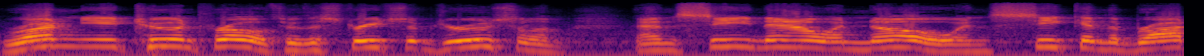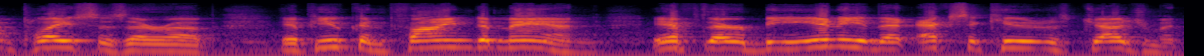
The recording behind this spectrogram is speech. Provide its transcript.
Run ye to and fro through the streets of Jerusalem, and see now and know, and seek in the broad places thereof, if you can find a man, if there be any that executeth judgment,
